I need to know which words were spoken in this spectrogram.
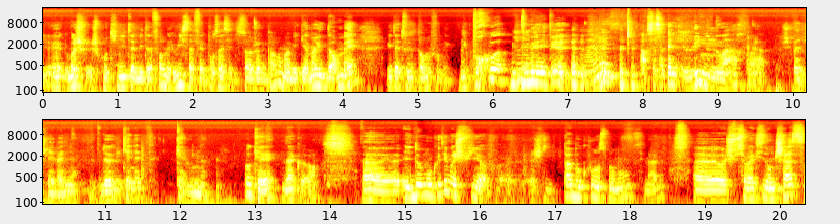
Euh, Moi, je, je continue ta métaphore, mais oui, ça fait penser à cette histoire de jeunes parents. Moi, mes gamins, ils dormaient, et t'as tous les parents qui font, mais, mais pourquoi? Mais Ouais. Alors ça s'appelle Lune Noire, voilà, je sais pas, je l'avais pas dit, hein, de Kenneth Calhoun. Ok, d'accord. Euh, et de mon côté, moi, je suis, euh, je lis pas beaucoup en ce moment, c'est mal. Euh, je suis sur l'accident de chasse,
